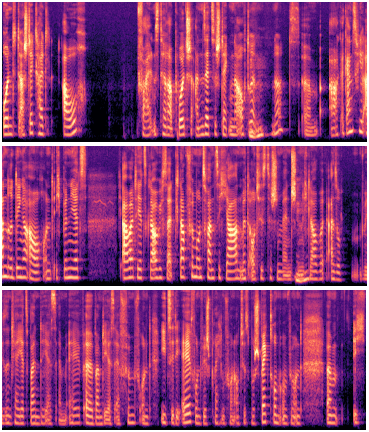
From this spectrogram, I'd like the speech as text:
und da steckt halt auch verhaltenstherapeutische Ansätze stecken da auch drin. Mhm. Ne? Das, ähm, ganz viele andere Dinge auch. Und ich bin jetzt ich arbeite jetzt, glaube ich, seit knapp 25 Jahren mit autistischen Menschen. Mhm. Ich glaube, also wir sind ja jetzt beim DSM 11, äh, beim DSF 5 und ICD 11 und wir sprechen von Autismus-Spektrum und, und ähm, ich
